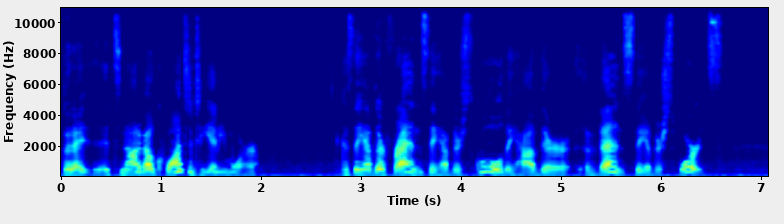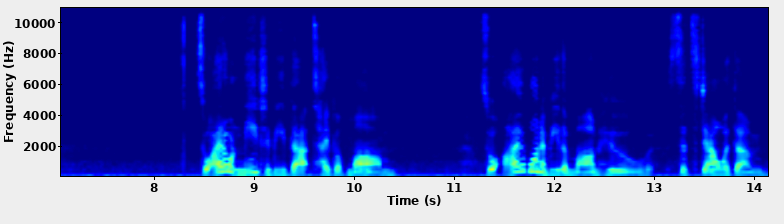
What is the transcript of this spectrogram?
But I, it's not about quantity anymore because they have their friends, they have their school, they have their events, they have their sports. So I don't need to be that type of mom so I want to be the mom who sits down with them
